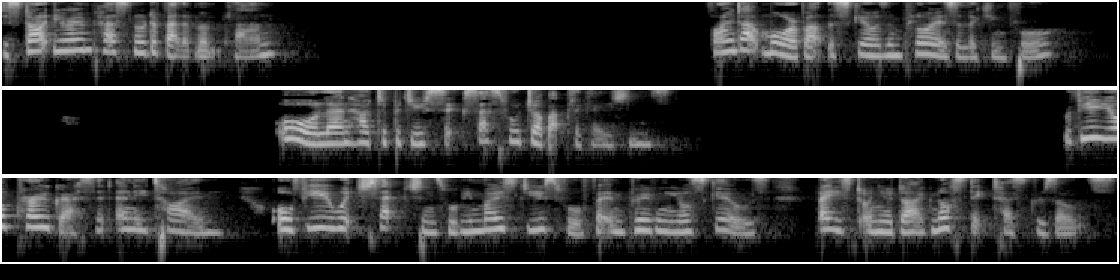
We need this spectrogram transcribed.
To start your own personal development plan, Find out more about the skills employers are looking for. Or learn how to produce successful job applications. Review your progress at any time or view which sections will be most useful for improving your skills based on your diagnostic test results.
